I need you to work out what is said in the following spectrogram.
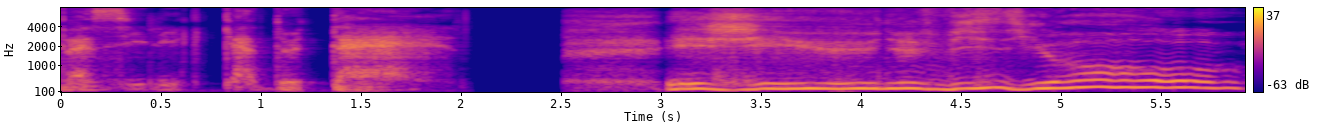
basilique à deux têtes. Et j'ai eu une vision.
